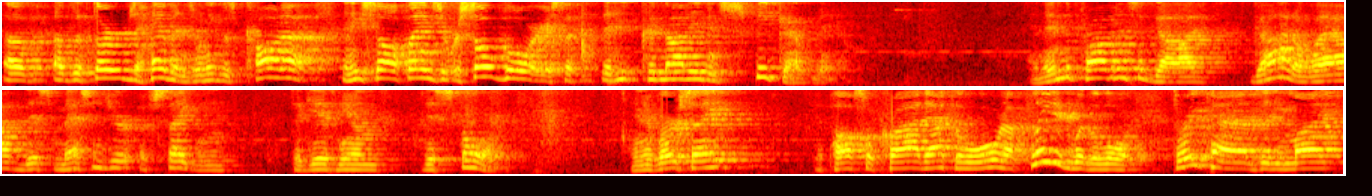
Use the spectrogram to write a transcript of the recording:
of, of the third heavens when he was caught up and he saw things that were so glorious that he could not even speak of them. And in the providence of God, God allowed this messenger of Satan to give him this storm. And in verse 8, the apostle cried out to the Lord. I pleaded with the Lord three times that he might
